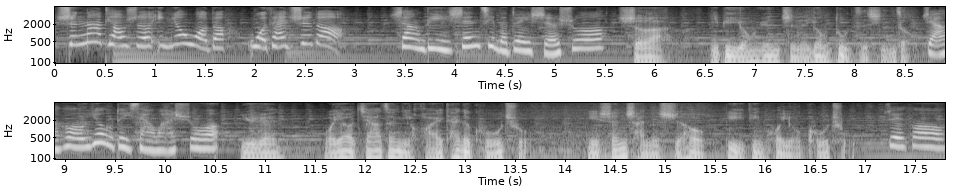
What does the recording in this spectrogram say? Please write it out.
是那条蛇引诱我的，我才吃的。”上帝生气的对蛇说：“蛇啊！”你必永远只能用肚子行走。然后又对夏娃说：“女人，我要加增你怀胎的苦楚，你生产的时候必定会有苦楚。”最后，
